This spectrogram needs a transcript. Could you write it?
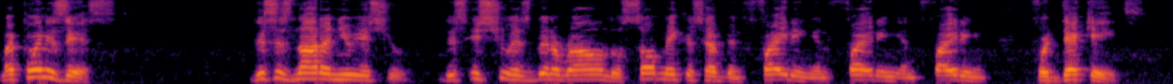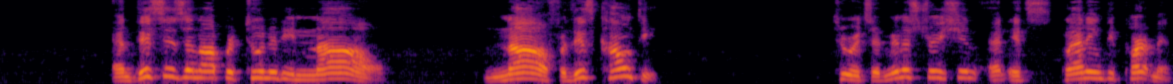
My point is this this is not a new issue. This issue has been around. Those salt makers have been fighting and fighting and fighting for decades. And this is an opportunity now, now for this county, through its administration and its planning department,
